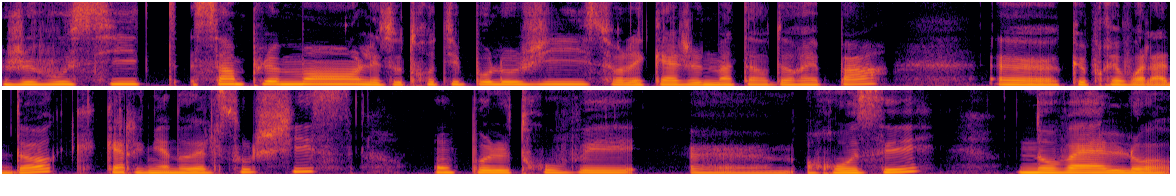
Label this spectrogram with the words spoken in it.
Je vous cite simplement les autres typologies sur lesquelles je ne m'attarderai pas, euh, que prévoit la DOC, Carignano del Sulcis. On peut le trouver euh, rosé, novello,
